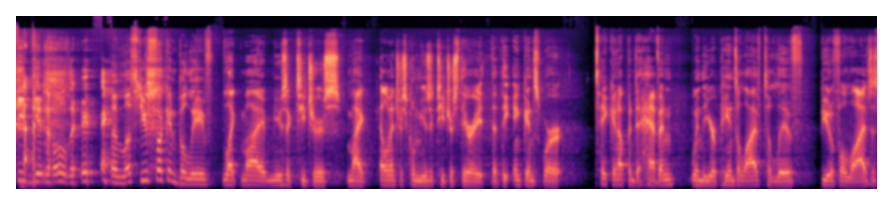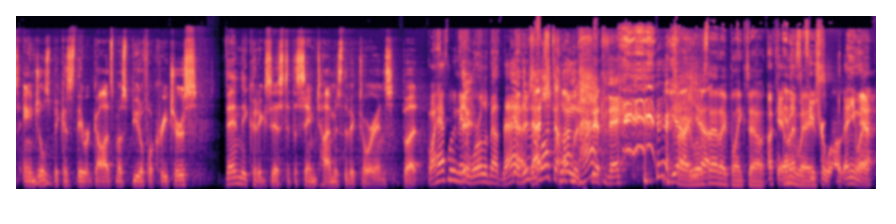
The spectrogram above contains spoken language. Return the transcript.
keep getting older. unless you fucking believe like my music teachers, my elementary school music teachers' theory that the Incans were taken up into heaven when the Europeans alive to live beautiful lives as angels because they were God's most beautiful creatures, then they could exist at the same time as the Victorians. But Why haven't we made There- a world about that? Yeah, there's a lot to cool unpack shit. there. yeah, Sorry, what yeah. was that? I blanked out. okay, well, that's the future world. Anyway, Yeah.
